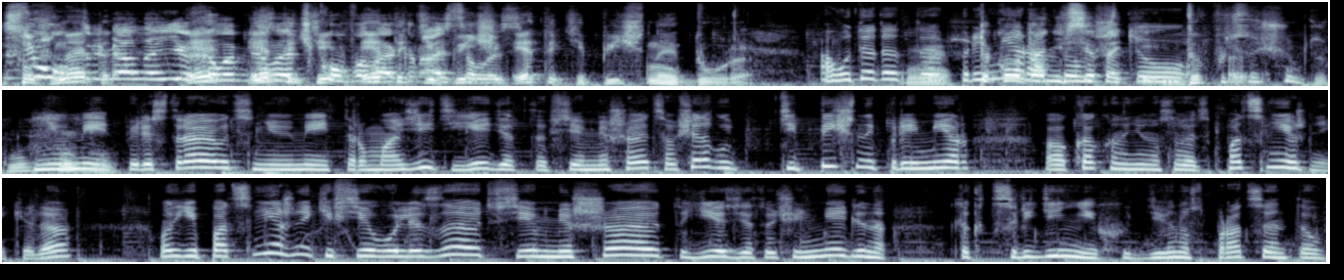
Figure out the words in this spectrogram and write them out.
С слушай, ну диоптриями она ехала без это очков, она это типич- красилась. это типичная дура. А вот этот э, Понимаешь? Так пример вот о они том, все что такие. Да почему ты? Ну, не что умеет перестраиваться, не умеет тормозить, едет, всем мешается. Вообще такой типичный пример, а, как они называются, подснежники, да? Вот такие подснежники, все вылезают, всем мешают, ездят очень медленно. Так среди них 90%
